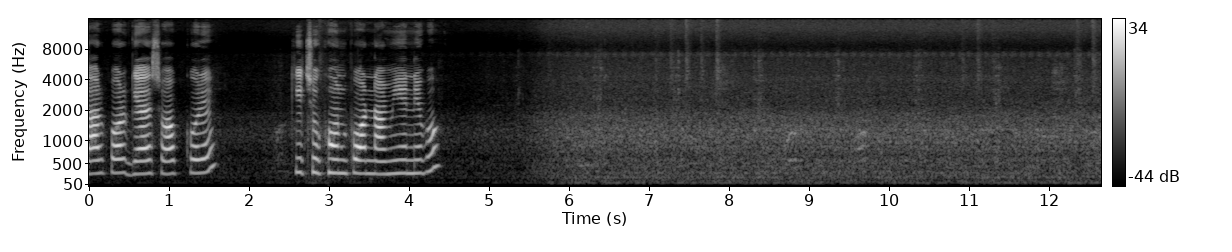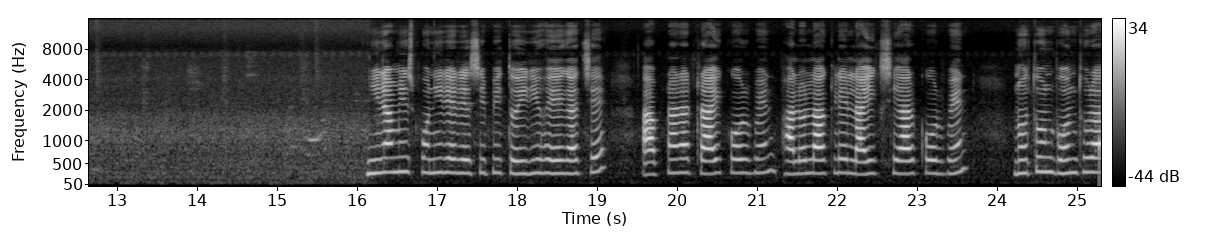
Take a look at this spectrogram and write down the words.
তারপর গ্যাস অফ করে কিছুক্ষণ পর নামিয়ে নেব। নিরামিষ পনিরের রেসিপি তৈরি হয়ে গেছে। আপনারা ট্রাই করবেন, ভালো লাগলে লাইক শেয়ার করবেন। নতুন বন্ধুরা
